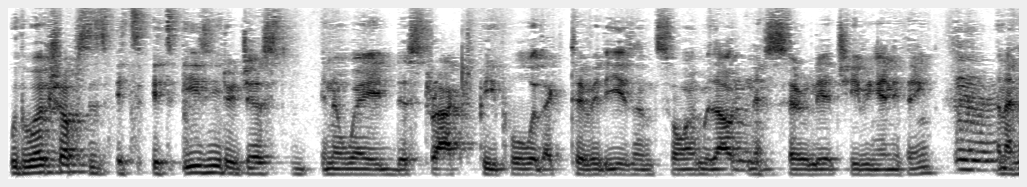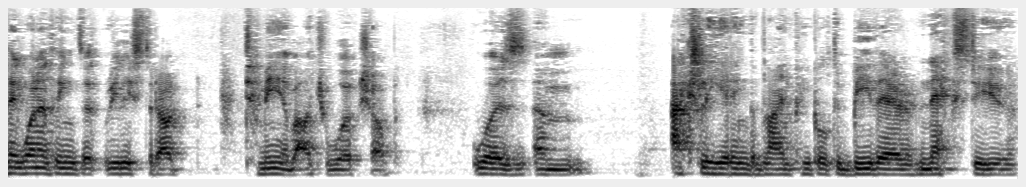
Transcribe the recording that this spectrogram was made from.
with workshops, it's, it's it's easy to just in a way distract people with activities and so on without necessarily achieving anything. And I think one of the things that really stood out to me about your workshop was um, actually getting the blind people to be there next to you.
